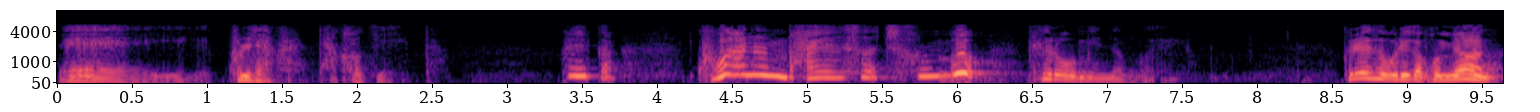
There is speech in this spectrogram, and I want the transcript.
에이, 굴레가 다 거기에 있다. 그러니까 구하는 바에서 전부 괴로움이 있는 거예요. 그래서 우리가 보면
